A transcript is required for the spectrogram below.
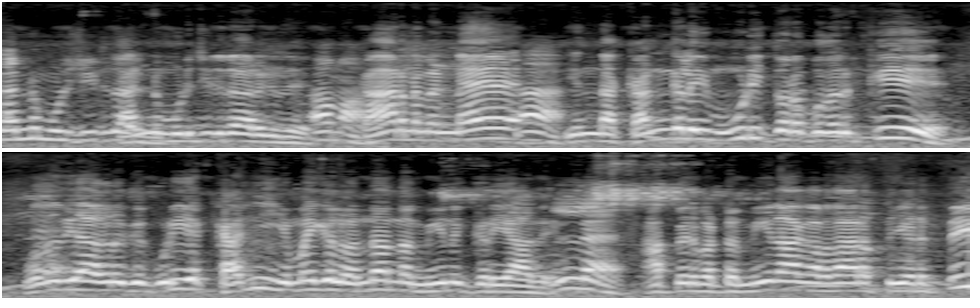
கண்ணு முழிச்சிட்டு தான் கண்ணு முடிச்சிட்டு தான் இருக்குது. காரணம் என்ன. இந்த கண்களை மூடி திறப்பதற்கு உதவியாக இருக்கக்கூடிய கண் இமைகள் வந்து அந்த மீனுக்கு கிடையாது. இல்ல. அப்பேற்பட்ட மீனாக அவதாரத்தை எடுத்து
